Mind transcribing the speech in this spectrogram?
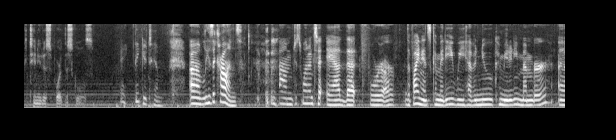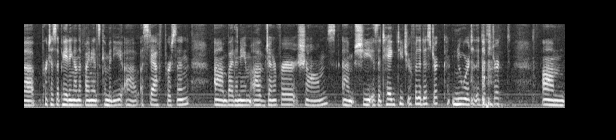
continue to support the schools. Okay, thank you, Tim. Um, Lisa Collins. Um, just wanted to add that for our, the Finance Committee, we have a new community member, uh, participating on the Finance Committee, uh, a staff person, um, by the name of Jennifer Shams. Um, she is a tag teacher for the district, newer to the district. Um,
